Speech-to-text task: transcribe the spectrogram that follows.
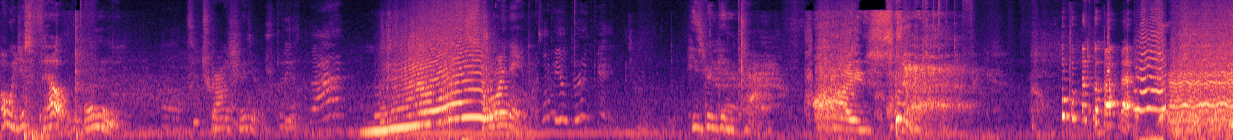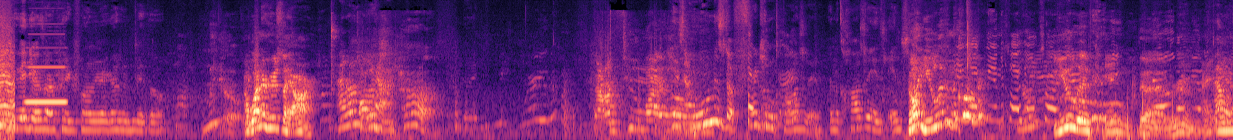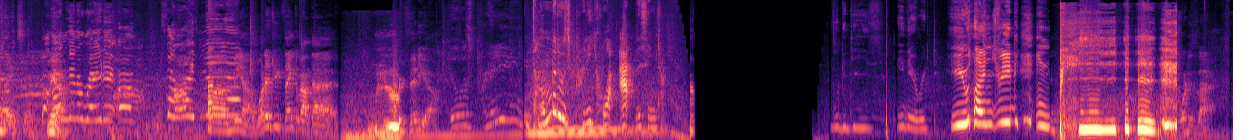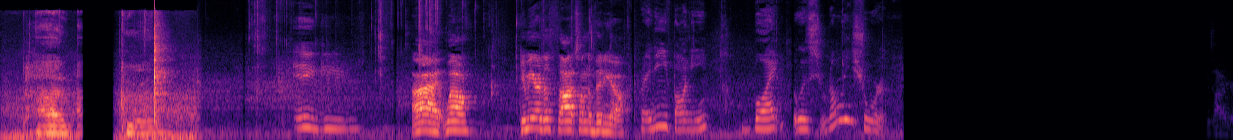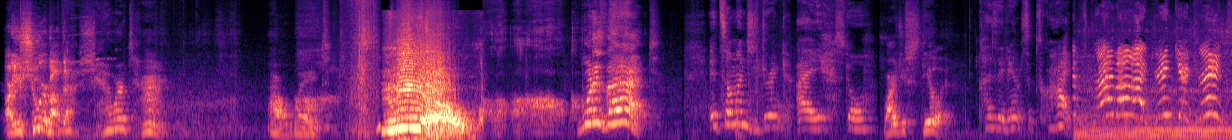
Oh, he just fell. Oh. It's a trash video. What's my name? What are you drinking? He's drinking tab. Ice! These videos are pretty funny, I gotta admit though. I wonder whose they are. I don't yeah. Where are you going? Down to my His home. home is the freaking closet. And the closet is inside. Don't you live in the closet? me in the closet. I'm sorry. You lived in the room, right? I don't Mia? think so. But Mia. I'm gonna rate it uh, five. Uh, Mia, what did you think about that weird video? It was pretty. Tell me it was pretty cool at the same time. Look at these. Hey, they were 200 and What is that? Alright, well, give me your thoughts on the video. pretty funny, but it was really short. Are you sure about that? Shower time. Oh, wait. What is that? It's someone's drink I stole Why'd you steal it? Because they didn't subscribe. Subscribe while I drink your drinks.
